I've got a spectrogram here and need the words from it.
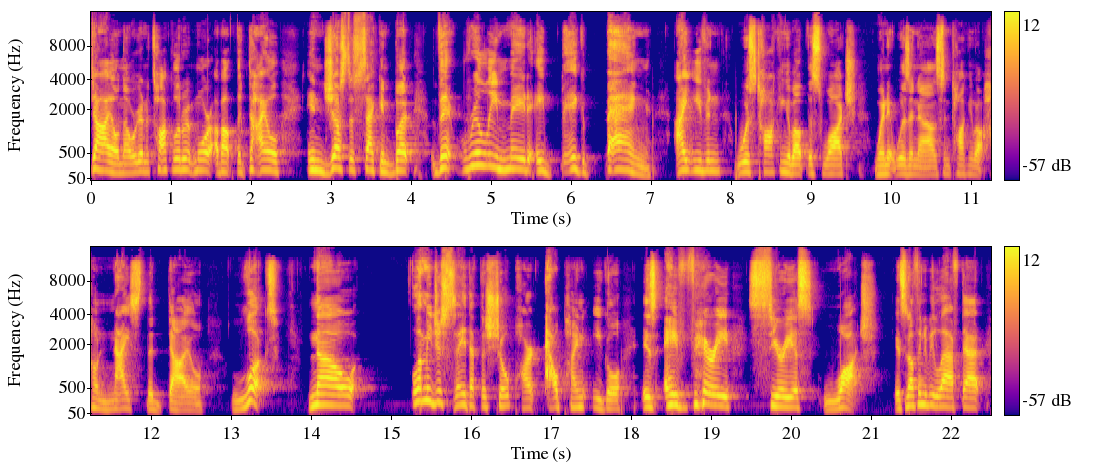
dial. Now, we're going to talk a little bit more about the dial in just a second, but that really made a big bang. I even was talking about this watch when it was announced and talking about how nice the dial looked. Now, let me just say that the Chopard Alpine Eagle is a very serious watch. It's nothing to be laughed at.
